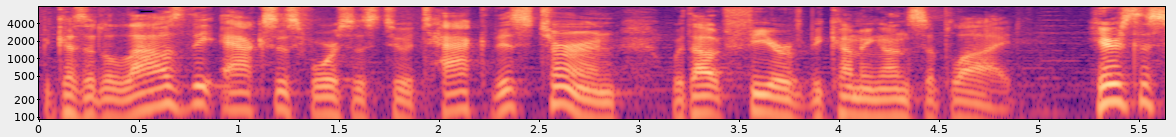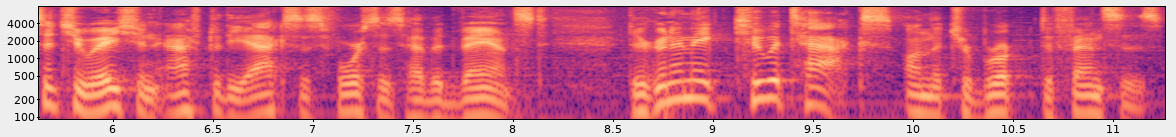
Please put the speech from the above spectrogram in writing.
because it allows the Axis forces to attack this turn without fear of becoming unsupplied. Here's the situation after the Axis forces have advanced. They're going to make two attacks on the Tobruk defenses.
